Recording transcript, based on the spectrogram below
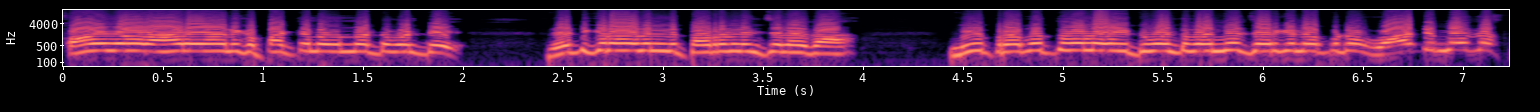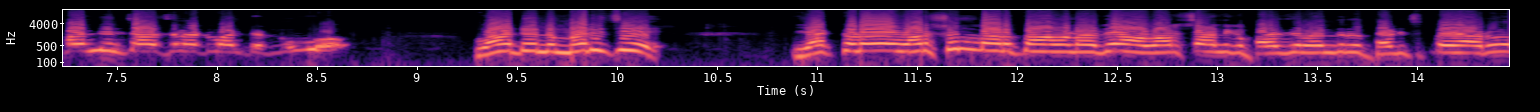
స్వామివారి ఆలయానికి పక్కన ఉన్నటువంటి రెడ్ గ్రావుల్ని తరలించలేదా? నీ ప్రభుత్వంలో ఇటువంటివన్నీ జరిగినప్పుడు వాటి మీద స్పందించాల్సినటువంటి నువ్వు వాటిని మరిచి ఎక్కడో వర్షం పడతా ఉన్నది. ఆ వర్షానికి ప్రజలందరూ తడిచిపోయారు.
